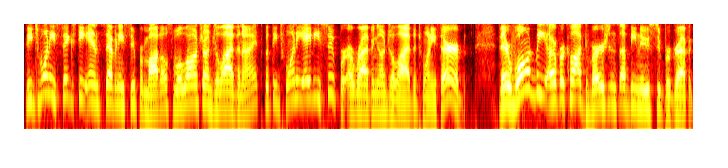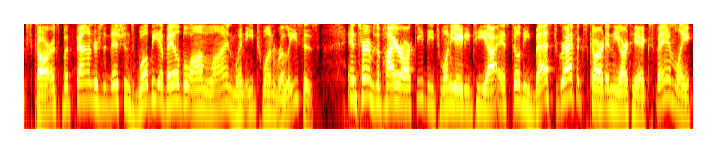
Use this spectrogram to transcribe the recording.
The 2060 and 70 Super models will launch on July the 9th, with the 2080 Super arriving on July the 23rd. There won't be overclocked versions of the new Super graphics cards, but Founders Editions will be available online when each one releases. In terms of hierarchy, the 2080 Ti is still the best graphics card in the RTX family,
